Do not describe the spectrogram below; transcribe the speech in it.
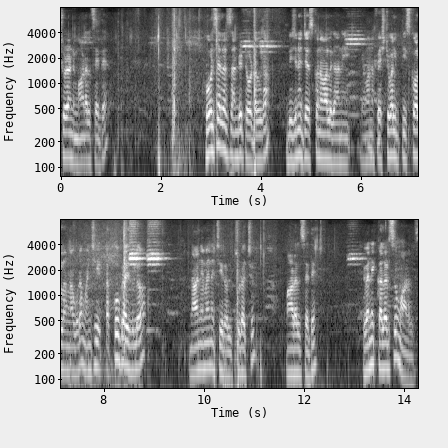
చూడండి మోడల్స్ అయితే. హోల్సేలర్స్ అండి టోటల్గా బిజినెస్ చేసుకునే వాళ్ళు కానీ ఏమైనా ఫెస్టివల్కి తీసుకోవాలన్నా కూడా మంచి తక్కువ ప్రైస్లో నాణ్యమైన చీరలు చూడొచ్చు. మోడల్స్ అయితే. ఇవన్నీ కలర్స్ మోడల్స్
